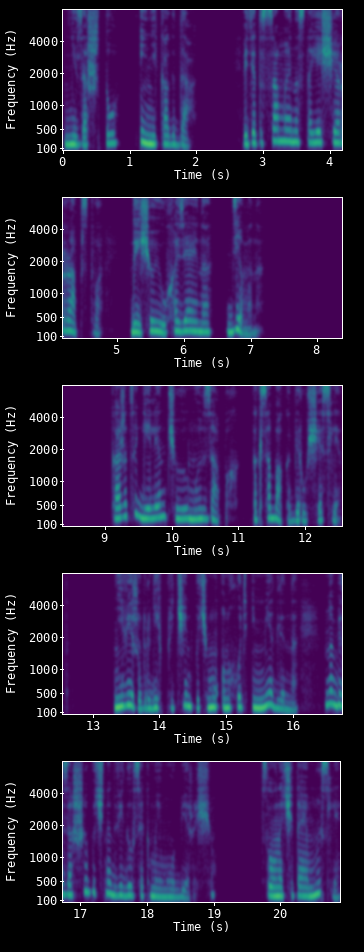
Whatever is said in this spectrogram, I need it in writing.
ни за что и никогда. Ведь это самое настоящее рабство, да еще и у хозяина демона. Кажется, Гелиан чуял мой запах, как собака, берущая след. Не вижу других причин, почему он хоть и медленно, но безошибочно двигался к моему убежищу. Словно читая мысли,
